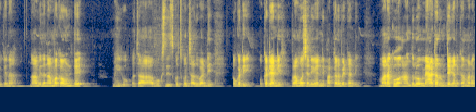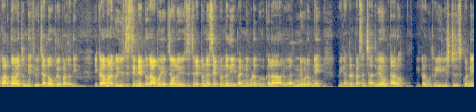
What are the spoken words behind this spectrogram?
ఓకేనా. నా మీద నమ్మకం ఉంటే మీకు ఆ బుక్స్ తీసుకొచ్చుకొని చదవండి. ఒకటి ఒకటే అండి ప్రమోషన్ ఇవన్నీ పక్కన పెట్టండి. మనకు అందులో మ్యాటర్ ఉంటే కనుక మనకు అర్థమవుతుంది. ఫ్యూచర్‌లో ఉపయోగపడుతుంది ఇక్కడ మనకు యూజీసీ నెట్ రాబోయే ఎగ్జామ్‌లో యూజీసీ నెట్ ఉన్నది, సెట్ ఉన్నది. ఇవన్నీ కూడా గురుకులాలు అన్నీ కూడా ఉన్నాయి. మీకు 100% చదివే ఉంటారు. ఇక్కడ ఈ లిస్ట్ తీసుకోండి.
